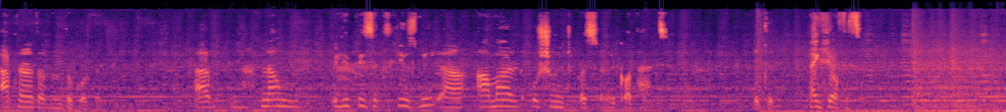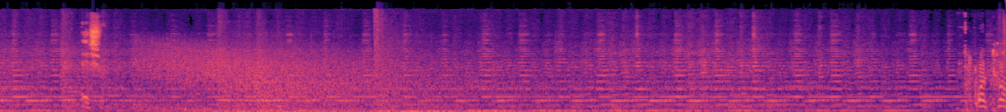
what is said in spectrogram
আপনারা তদন্ত করবেন। Now will you please excuse me আমার ওর সঙ্গে একটু পার্সোনালি কথা আছে। ওকে থ্যাংক ইউ অফিসার এসো। ওঠো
